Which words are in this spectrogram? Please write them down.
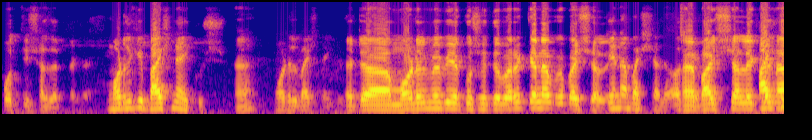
পঁচিশ হাজার টাকা মডেল কি বাইশ না একুশ? হ্যাঁ? মডেল বাইশ না একুশ। এটা মডেল মেবি একুশ হইতে পারে কেনা বাইশ সালে। কেনা বাইশ সালে হ্যাঁ বাইশ সালে কেনা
